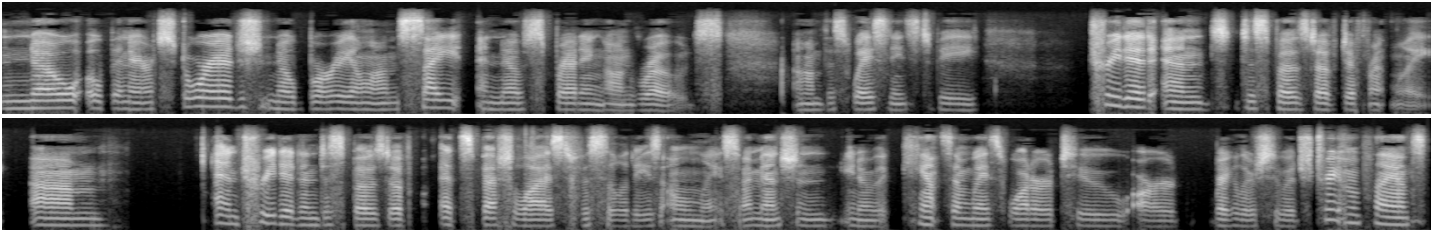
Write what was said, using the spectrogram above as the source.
no open air storage, no burial on site, and no spreading on roads. Um, this waste needs to be treated and disposed of differently. Um, and treated and disposed of at specialized facilities only. So I mentioned, you know, it can't send wastewater to our regular sewage treatment plants,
